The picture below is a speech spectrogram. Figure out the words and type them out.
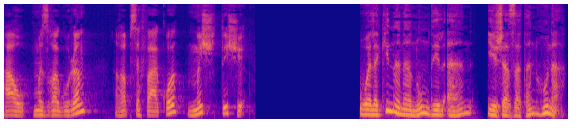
Ау мызгъэгурэм гъэпсэфакӏо мыщ тыщыӏ. ولكننا نمضي الآن إجازة هنا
